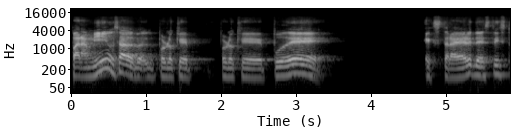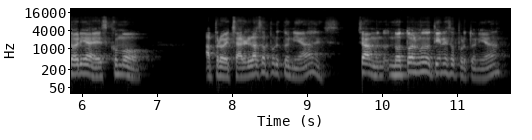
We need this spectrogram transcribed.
Para mí, o sea, por lo que, por lo que pude extraer de esta historia, es como aprovechar las oportunidades. O sea, no todo el mundo tiene esa oportunidad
